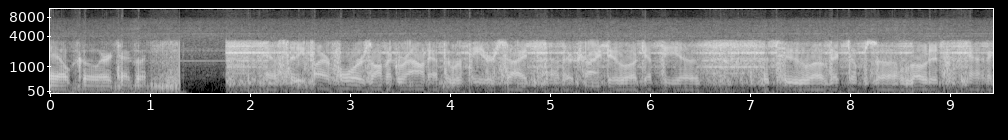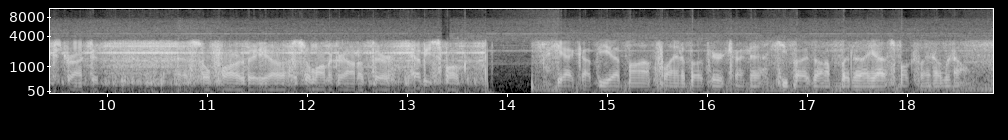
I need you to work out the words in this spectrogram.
Helco Air Attack. Yeah, City Fire 4 is on the ground at the repeater site. Uh, they're trying to uh, get the uh, the two uh, victims uh, loaded and extracted. Uh, so far, they uh, still on the ground up there. Heavy smoke. Yeah, copy. I'm uh, flying above here trying to keep eyes on but uh, yeah, smoke's flying over now.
